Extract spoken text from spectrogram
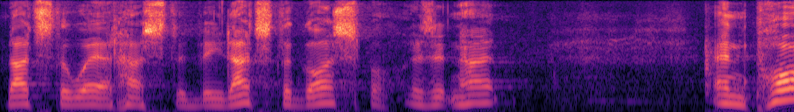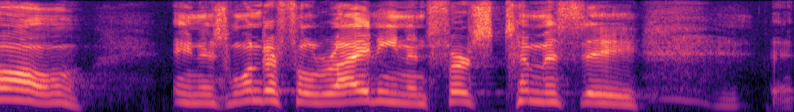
That's the way it has to be. That's the gospel, is it not? And Paul in his wonderful writing in 1 Timothy uh,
